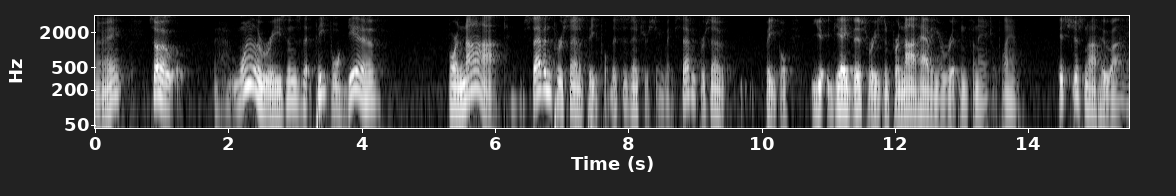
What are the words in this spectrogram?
All right. So, one of the reasons that people give for not seven percent of people. This is interesting to me. Seven percent of people gave this reason for not having a written financial plan. It's just not who I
